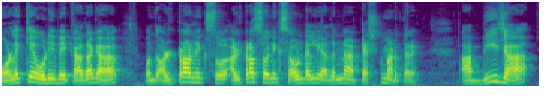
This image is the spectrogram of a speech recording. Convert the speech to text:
ಮೊಳಕೆ ಹೊಡಿಬೇಕಾದಾಗ ಒಂದು ಅಲ್ಟ್ರಾನಿಕ್ಸ್, ಅಲ್ಟ್ರಾಸೋನಿಕ್ ಸೌಂಡಲ್ಲಿ ಅದನ್ನು ಟೆಸ್ಟ್ ಮಾಡ್ತಾರೆ. ಆ ಬೀಜ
